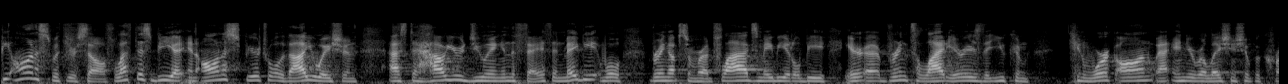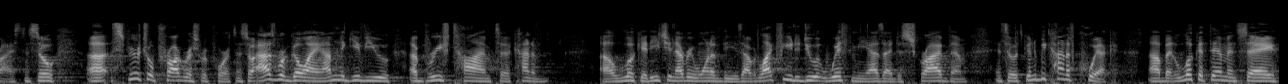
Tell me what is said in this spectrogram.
be honest with yourself. Let this be a, an honest spiritual evaluation as to how you're doing in the faith. And maybe it will bring up some red flags. Maybe it'll be uh, bring to light areas that you can can work on in your relationship with Christ. And so, uh, spiritual progress reports. And so, as we're going, I'm going to give you a brief time to kind of uh, look at each and every one of these. I would like for you to do it with me as I describe them. And so, it's going to be kind of quick, uh, but look at them and say,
